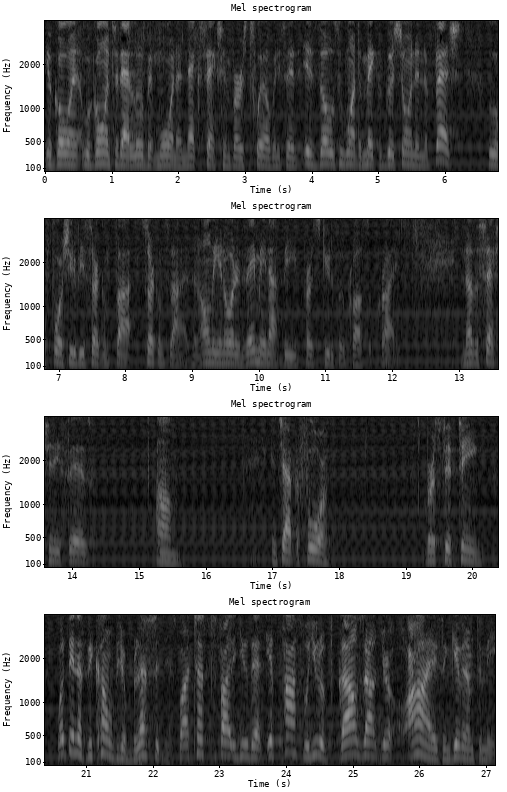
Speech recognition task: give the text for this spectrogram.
he'll go in, we'll go into that a little bit more in the next section, verse 12. And he says, is those who want to make a good showing in the flesh who will force you to be circumcised, and only in order that they may not be persecuted for the cross of Christ. Another section, he says, um, in chapter 4, verse 15, what then has become of your blessedness? For I testify to you that if possible, you'd have gouged out your eyes and given them to me.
